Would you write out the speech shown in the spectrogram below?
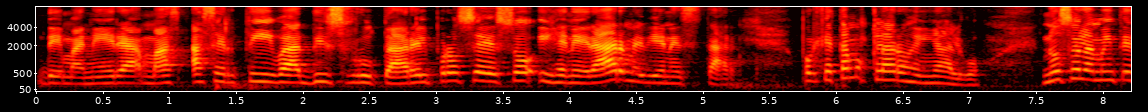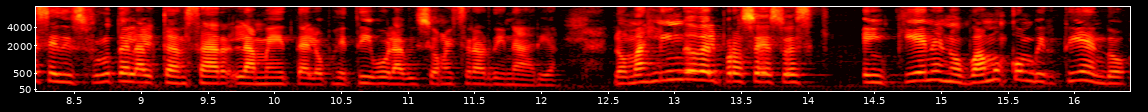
de manera más asertiva, disfrutar el proceso y generarme bienestar. Porque estamos claros en algo. No solamente se disfruta el alcanzar la meta, el objetivo, la visión extraordinaria. Lo más lindo del proceso es en quienes nos vamos convirtiendo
